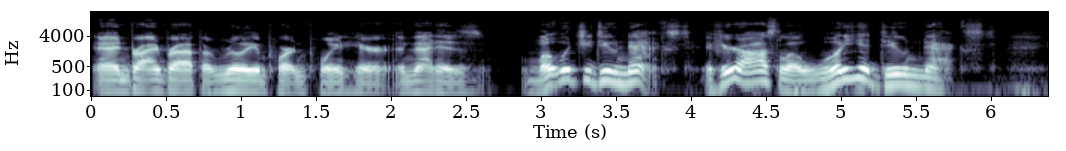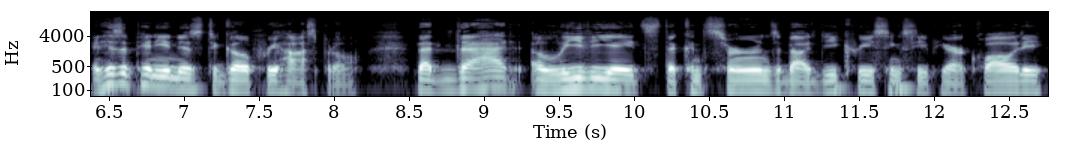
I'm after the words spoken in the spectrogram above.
And Brian brought up a really important point here, and that is what would you do next? If you're Oslo, what do you do next? And his opinion is to go pre-hospital. That that alleviates the concerns about decreasing CPR quality,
